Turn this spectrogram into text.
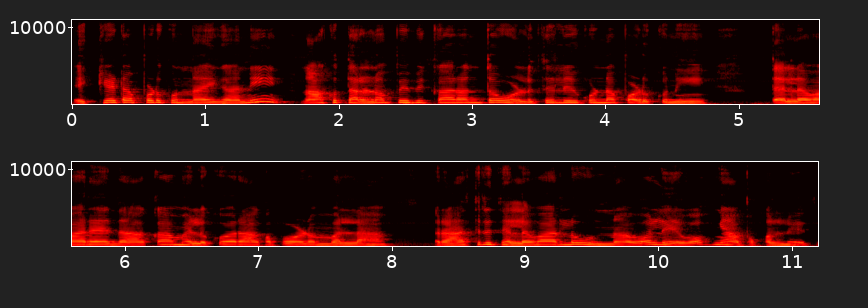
ఎక్కేటప్పటికున్నాయి కానీ నాకు తలనొప్పి వికారంతో ఒళ్ళు తెలియకుండా పడుకుని తెల్లవారేదాకా మెలకువ రాకపోవడం వల్ల రాత్రి తెల్లవారులు ఉన్నావో లేవో జ్ఞాపకం లేదు.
